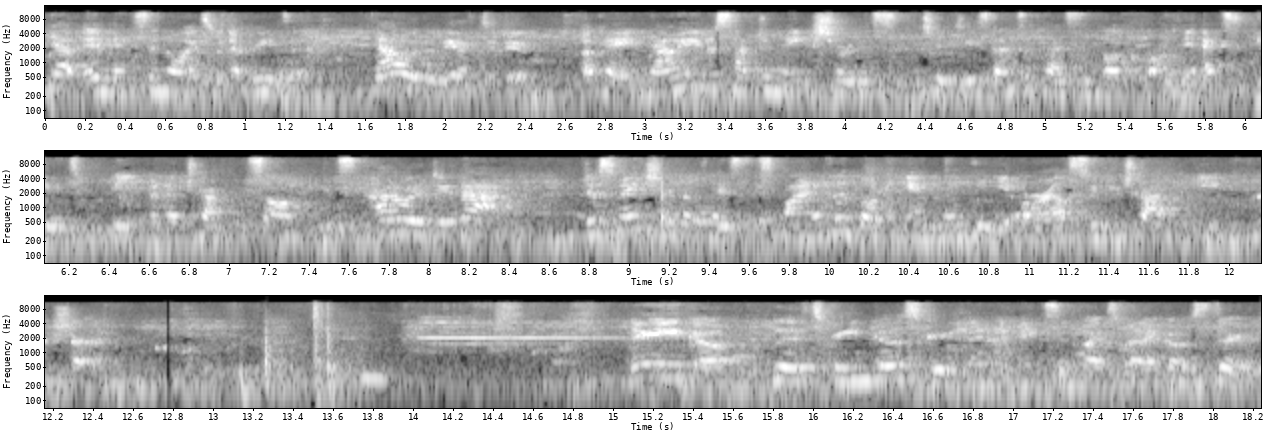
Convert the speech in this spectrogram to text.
Yep, it makes a noise when it reads it. Now what do we have to do? Okay, now you just have to make sure to, to desensitize the book or the will beep and attract the zombies. How do I do that? Just make sure to place the spine of the book in the V or else you can attract E for sure. There you go. The screen goes green and it makes a noise when it goes through.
